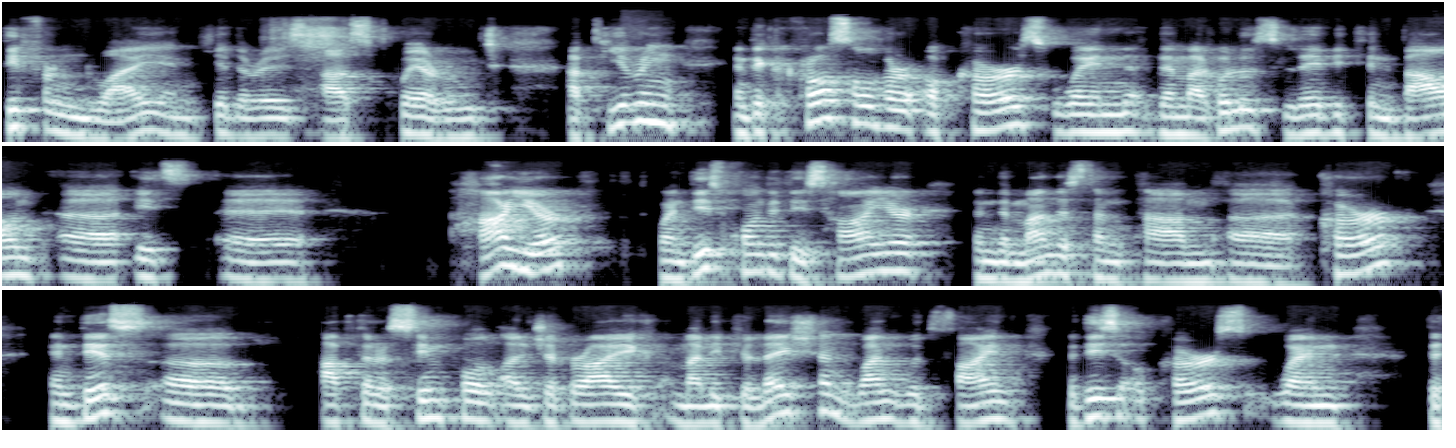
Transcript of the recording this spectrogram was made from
different way. And here there is a square root appearing. And the crossover occurs when the Margolus-Levitin bound uh, is uh, higher, when this quantity is higher than the Mandelstam uh, curve. And this, uh, after a simple algebraic manipulation, one would find that this occurs when the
